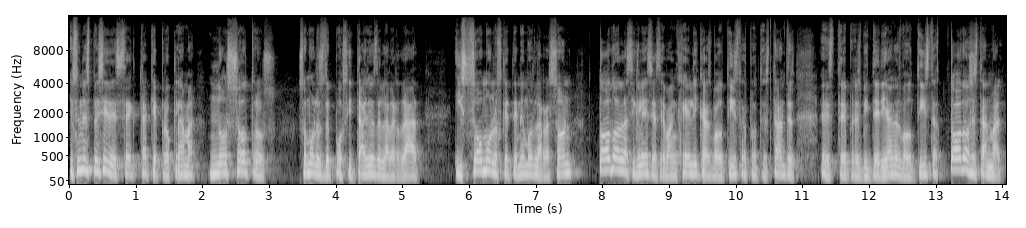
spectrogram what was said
Es una especie de secta que proclama, nosotros somos los depositarios de la verdad y somos los que tenemos la razón. Todas las iglesias evangélicas, bautistas, protestantes, este, presbiterianas, bautistas, todos están mal.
